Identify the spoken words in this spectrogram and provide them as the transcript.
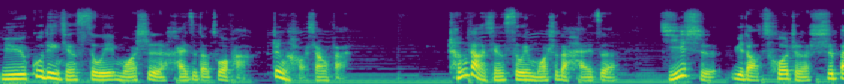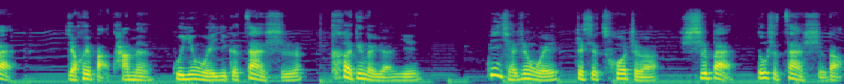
与固定型思维模式孩子的做法。正好相反，成长型思维模式的孩子，即使遇到挫折、失败，也会把它们归因为一个暂时、特定的原因，并且认为这些挫折、失败都是暂时的。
